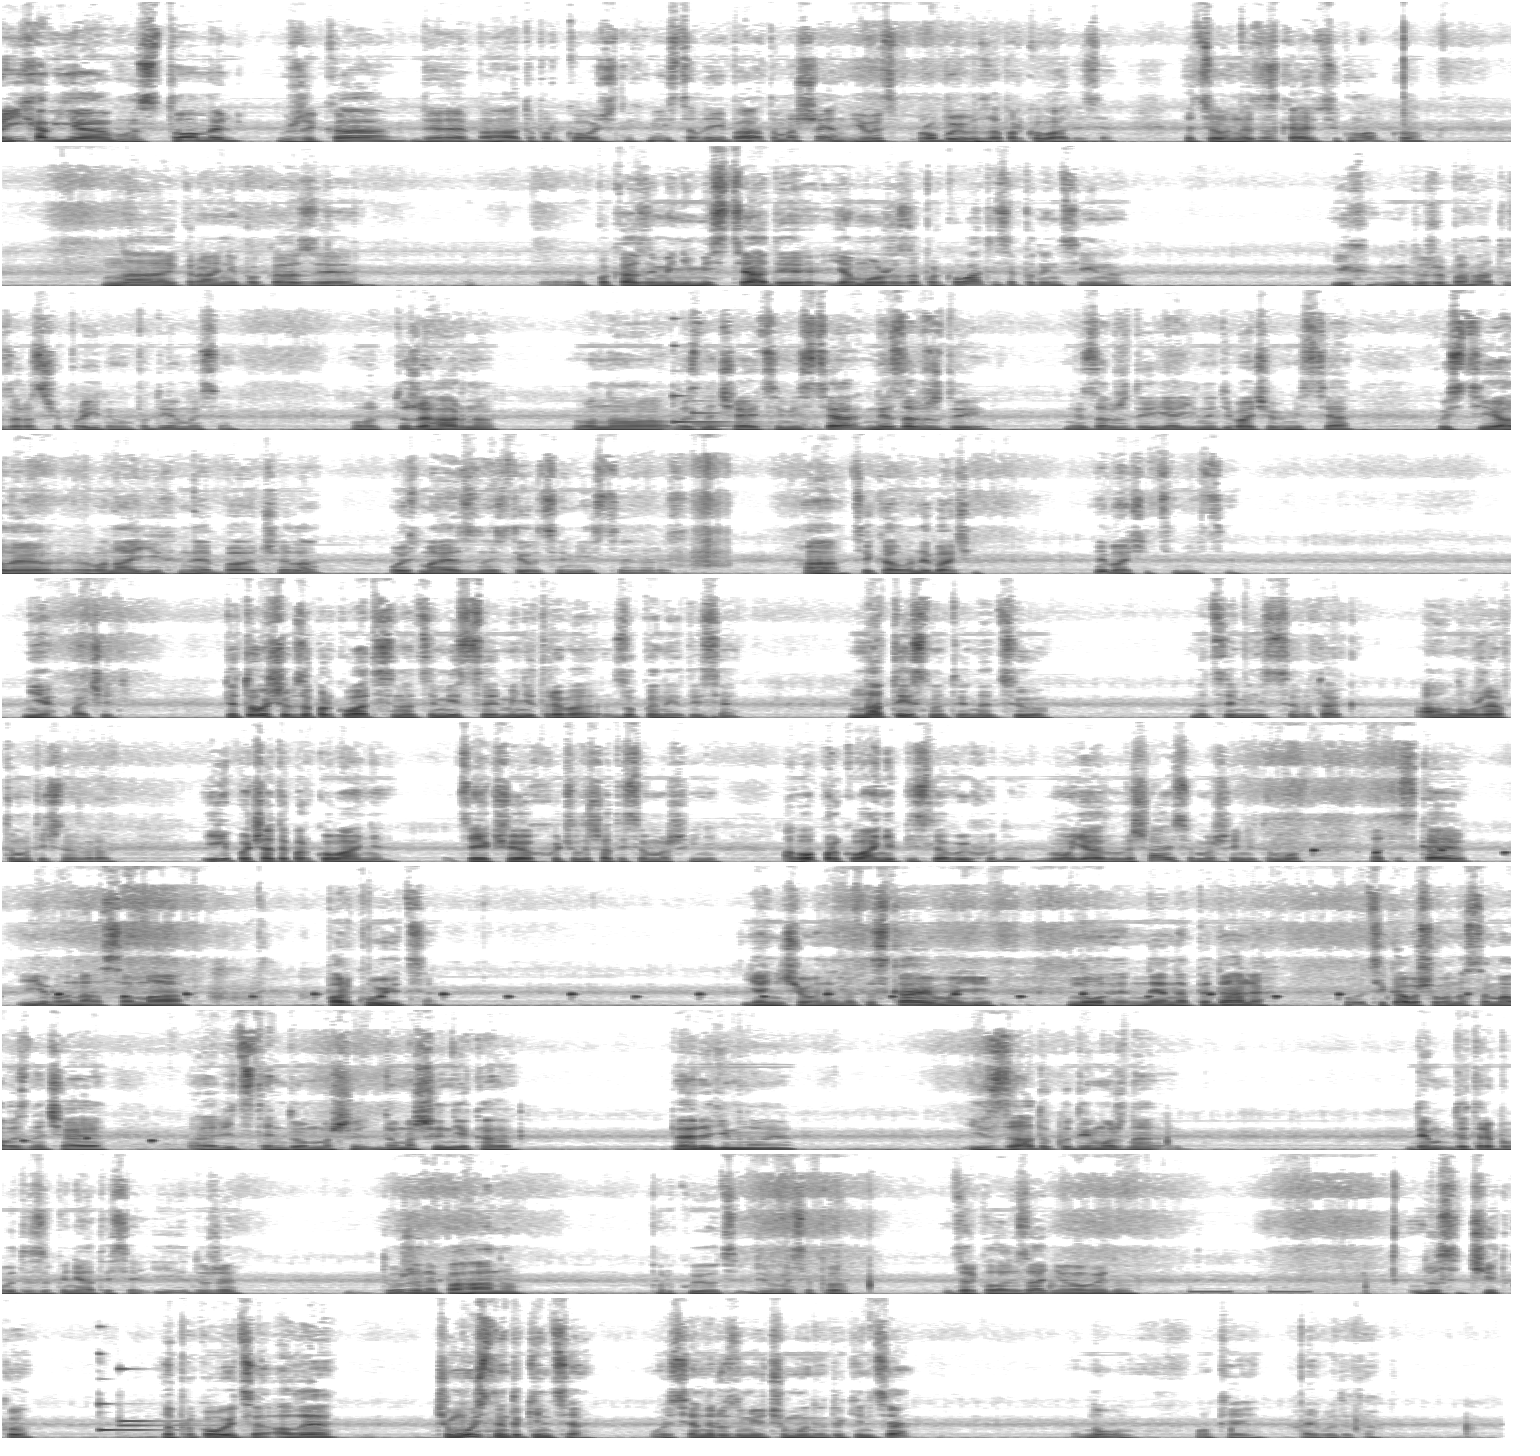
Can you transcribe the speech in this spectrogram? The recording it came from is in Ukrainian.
Приїхав я в Гостомель, в ЖК, де багато парковочних місць, але й багато машин. І ось спробую запаркуватися. Для цього натискаю цю кнопку. На екрані показує, е, показує мені місця, де я можу запаркуватися потенційно. Їх не дуже багато. Зараз ще проїдемо, подивимося. От, дуже гарно воно визначає ці місця. Не завжди. Не завжди. Я іноді бачив місця пусті, але вона їх не бачила. Ось має знайти оце місце зараз. А, цікаво, не бачить. Не бачить це місце. Ні, бачить. Для того, щоб запаркуватися на це місце, мені треба зупинитися, натиснути на цю на це місце, отак. А, воно вже автоматично вибрав. І почати паркування. Це якщо я хочу лишатися в машині. Або паркування після виходу. Ну, я лишаюся в машині, тому натискаю і вона сама паркується. Я нічого не натискаю, мої ноги не на педалях. О, Цікаво, що вона сама визначає е, відстань до машин, до машин, яка переді мною. І ззаду, куди можна, де, де треба буде зупинятися. І дуже, дуже непогано паркую. Дивимося по дзеркалах заднього виду. Досить чітко запарковується, але чомусь не до кінця. Ось я не розумію, чому не до кінця. Ну, окей, хай буде так.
